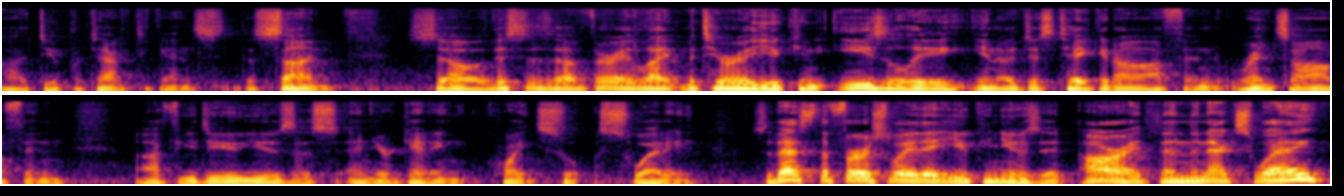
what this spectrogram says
uh, do protect against the sun. So this is a very light material. You can easily, you know, just take it off and rinse off. And uh, if you do use this and you're getting quite sweaty. So that's the first way that you can use it. All right, then the next way,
